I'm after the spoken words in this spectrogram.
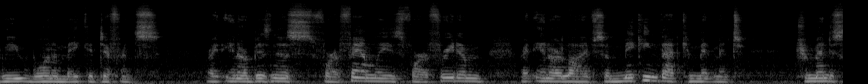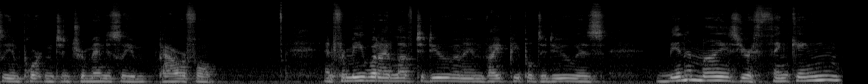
we want to make a difference, right, in our business, for our families, for our freedom, right, in our lives. So making that commitment tremendously important and tremendously powerful. And for me, what I love to do and I invite people to do is minimize your thinking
